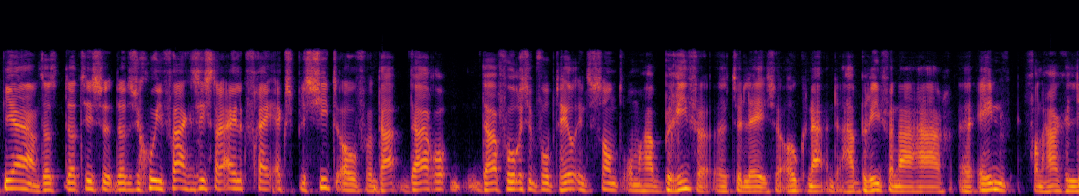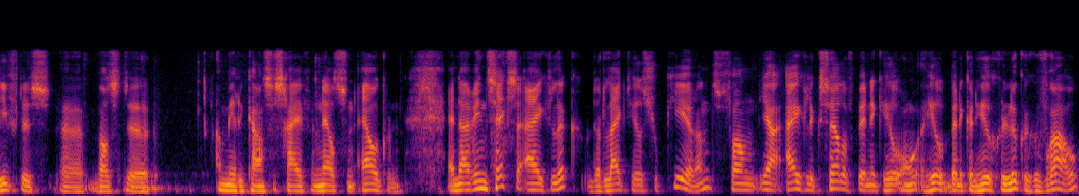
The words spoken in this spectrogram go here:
Ja, dat, dat, is, dat is een goede vraag. Ze is daar eigenlijk vrij expliciet over. Daar, daar, daarvoor is het bijvoorbeeld heel interessant om haar brieven uh, te lezen. Ook haar brieven naar haar. Uh, een van haar geliefdes was de Amerikaanse schrijver Nelson Algren. En daarin zegt ze eigenlijk, dat lijkt heel chockerend, van ja, eigenlijk zelf ben ik, heel, heel, ben ik een heel gelukkige vrouw.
